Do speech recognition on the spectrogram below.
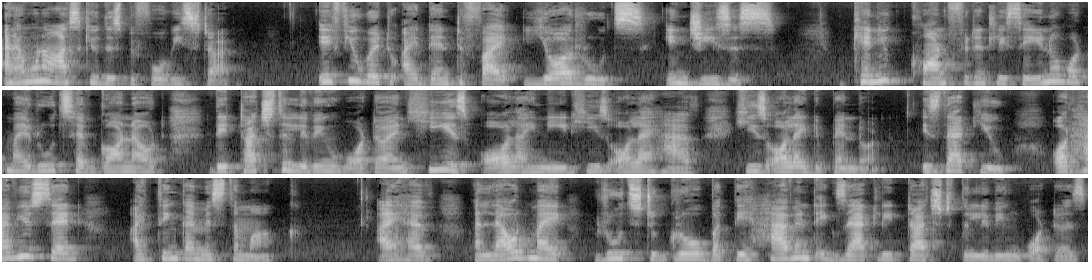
And I want to ask you this before we start. If you were to identify your roots in Jesus, can you confidently say, you know what, my roots have gone out, they touch the living water, and He is all I need, He's all I have, He's all I depend on? Is that you? Or have you said, I think I missed the mark? I have allowed my roots to grow, but they haven't exactly touched the living waters.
